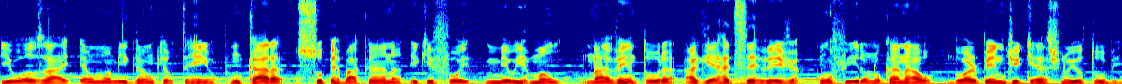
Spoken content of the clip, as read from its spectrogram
e o Ozai é um amigão que eu tenho, um cara super bacana e que foi meu irmão na aventura A Guerra de Cerveja. Confiram no canal do RPNG Cast no YouTube,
